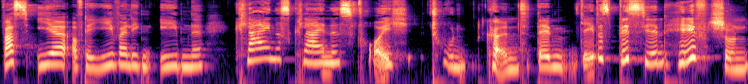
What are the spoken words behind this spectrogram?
was ihr auf der jeweiligen Ebene kleines, kleines für euch tun könnt. Denn jedes bisschen hilft schon.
